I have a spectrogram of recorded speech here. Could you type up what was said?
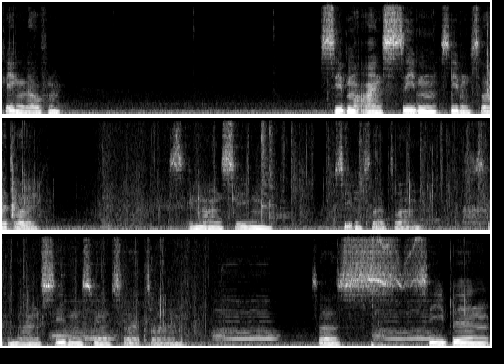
gegenlaufen. 717 723 717 723 717 723 so 7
